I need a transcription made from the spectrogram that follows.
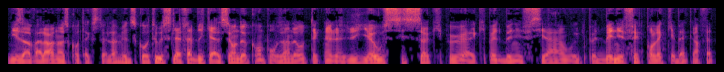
mises en valeur dans ce contexte-là. Mais du côté aussi de la fabrication de composants de haute technologie, il y a aussi ça qui peut, euh, qui peut être bénéficiant ou qui peut être bénéfique pour le Québec, en fait.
